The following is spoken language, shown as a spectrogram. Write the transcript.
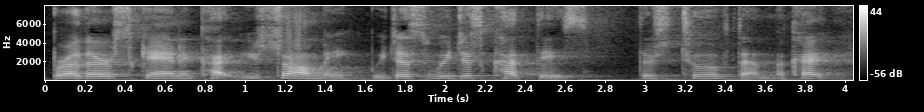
Brother Scan and Cut. You saw me. We just, we just cut these. There's two of them, okay?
